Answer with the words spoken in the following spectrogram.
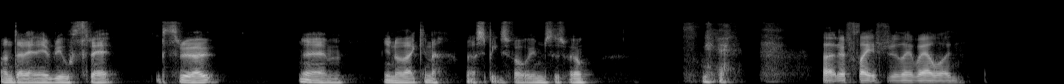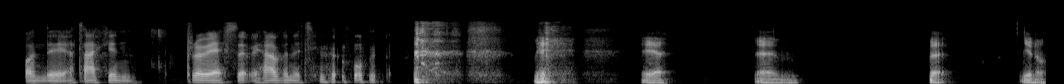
under any real threat throughout. Um, you know, that kind of that speaks volumes as well. Yeah, that reflects really well on on the attacking prowess that we have in the team at the moment. yeah. Um, you know,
